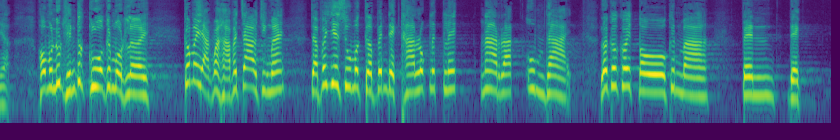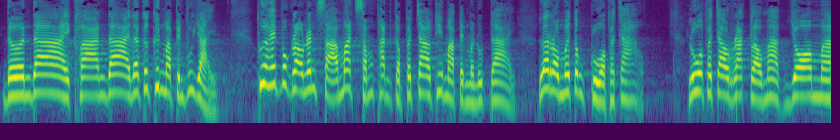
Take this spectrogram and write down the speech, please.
เนี่ยพอมนุษย์เห็นก็กลัวกันหมดเลย ก็ไม่อยากมาหาพระเจ้าจริงไหมแต่พระเยซูมาเกิดเป็นเด็กทารกเล็ก ๆ น่ารักอุ้มได้ แล้วก็ค่อยโตขึ้นมาเป็นเด็กเดินได้ คลานได้แล้วก็ขึ้นมาเป็นผู้ใหญ่ เพื่อให้พวกเรานั้นสามารถสัมพันธ์กับพระเจ้าที่มาเป็นมนุษย์ได้ และเราไม่ต้องกลัวพระเจ้า รู้ว่าพระเจ้ารักเรามากยอมมา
